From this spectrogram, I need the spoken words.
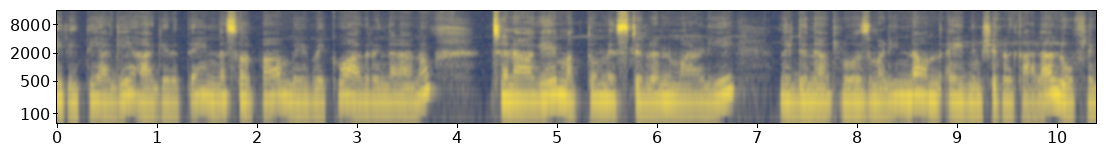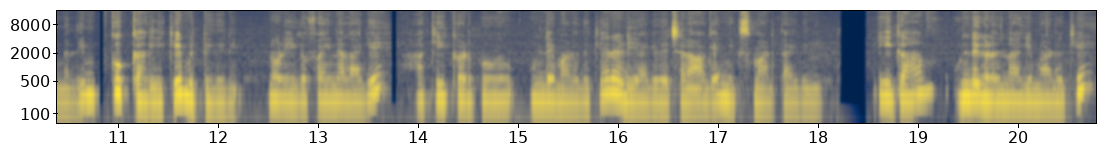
ಈ ರೀತಿಯಾಗಿ ಆಗಿರುತ್ತೆ. ಇನ್ನು ಸ್ವಲ್ಪ ಬೇಯಬೇಕು. ಆದ್ದರಿಂದ ನಾನು ಚೆನ್ನಾಗಿ ಮತ್ತೊಮ್ಮೆ ಸ್ಟಿರನ್ ಮಾಡಿ, ಲಿಡ್ಡನ್ನ ಕ್ಲೋಸ್ ಮಾಡಿ, ಇನ್ನೂ ಒಂದು ಐದು ನಿಮಿಷಗಳ ಕಾಲ ಲೋ ಫ್ಲೇಮಲ್ಲಿ ಕುಕ್ ಆಗಲಿಕ್ಕೆ ಬಿಟ್ಟಿದ್ದೀನಿ. ನೋಡಿ, ಈಗ ಫೈನಲ್ ಆಗಿ ಹಾಕಿ ಕಡುಬು ಉಂಡೆ ಮಾಡೋದಕ್ಕೆ ರೆಡಿಯಾಗಿದೆ ಚೆನ್ನಾಗೆ ಮಿಕ್ಸ್ ಮಾಡ್ತಾ ಇದ್ದೀನಿ. ಈಗ ಉಂಡೆಗಳನ್ನಾಗಿ ಮಾಡೋಕೆ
